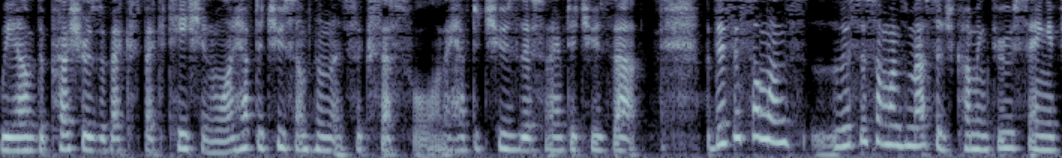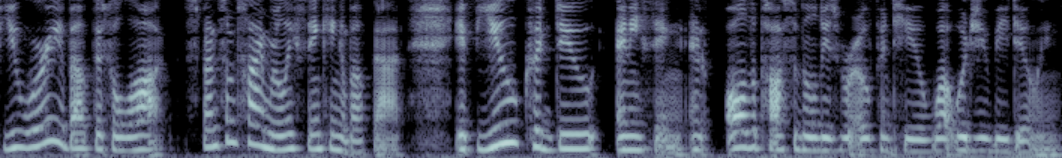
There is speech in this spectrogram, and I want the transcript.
We have the pressures of expectation. Well, I have to choose something that's successful and I have to choose this and I have to choose that. But this is someone's this is someone's message coming through saying if you worry about this a lot, spend some time really thinking about that. If you could do anything and all the possibilities were open to you, what would you be doing?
